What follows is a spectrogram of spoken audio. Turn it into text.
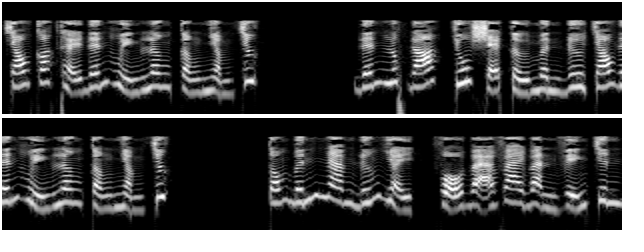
Cháu có thể đến huyện Lân Cận nhậm chức. Đến lúc đó chú sẽ tự mình đưa cháu đến huyện Lân Cận nhậm chức. Tống Bính Nam đứng dậy, vỗ bả vai Bành Viễn Chinh.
